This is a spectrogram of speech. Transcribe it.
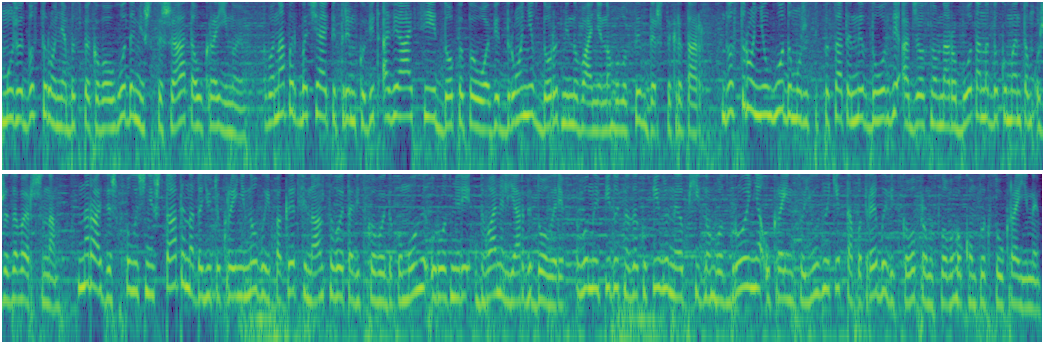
може двостороння безпекова угода між США та Україною. Вона передбачає підтримку від авіації до ППО, від дронів до розмінування, наголосив держсекретар. Двосторонню угоду можуть підписати невдовзі, адже основна робота над документом уже завершена. Наразі ж Сполучені Штати надають Україні новий пакет фінансової та військової допомоги у розмірі 2 мільярди доларів. Вони підуть на закупівлю необхідного озброєння Україн-союзників та потреби військово-промислового комплексу України.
